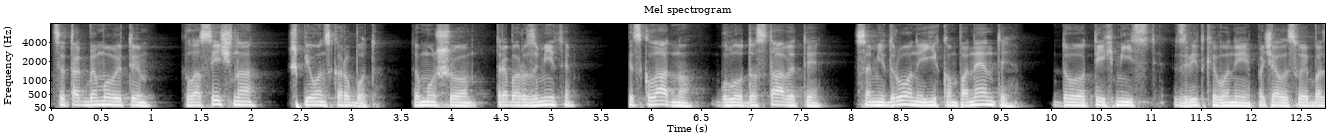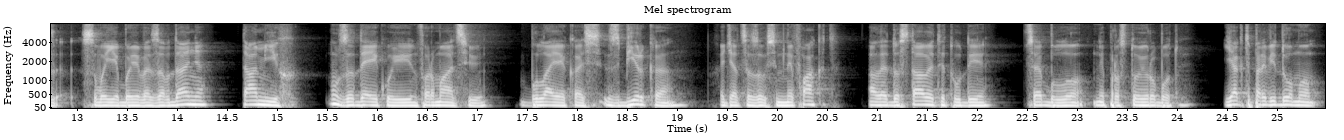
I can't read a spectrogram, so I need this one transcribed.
це, так би мовити, класична шпіонська робота. Тому що треба розуміти, і складно було доставити самі дрони, їх компоненти до тих місць, звідки вони почали своє, своє бойове завдання. Там їх, ну, за деякою інформацією, була якась збірка, хоча це зовсім не факт, але доставити туди це було непростою роботою. Як тепер відомо,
